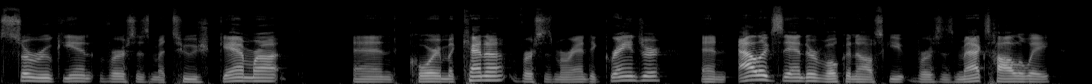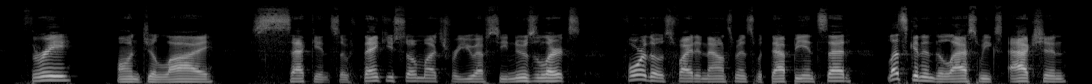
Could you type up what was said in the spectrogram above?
Tsarukyan versus Mateusz Gamrot and Cory McKenna versus Miranda Granger, and Alexander Volkanovski versus Max Holloway, three on July 2nd. So thank you so much for UFC News Alerts for those fight announcements. With that being said, let's get into last week's action.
